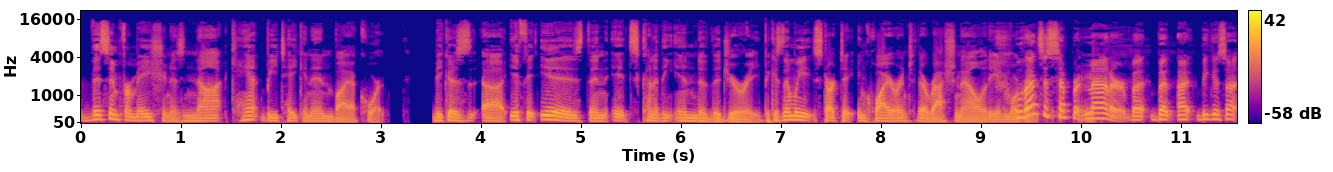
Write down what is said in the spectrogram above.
this information is not can't be taken in by a court because uh, if it is, then it's kind of the end of the jury because then we start to inquire into their rationality and more. well, that's a separate matter, but but I, because I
